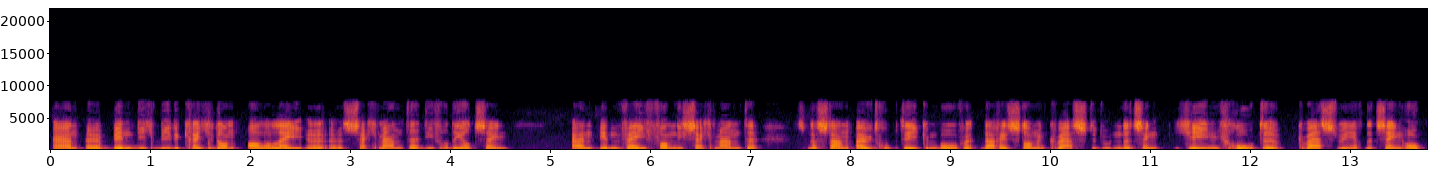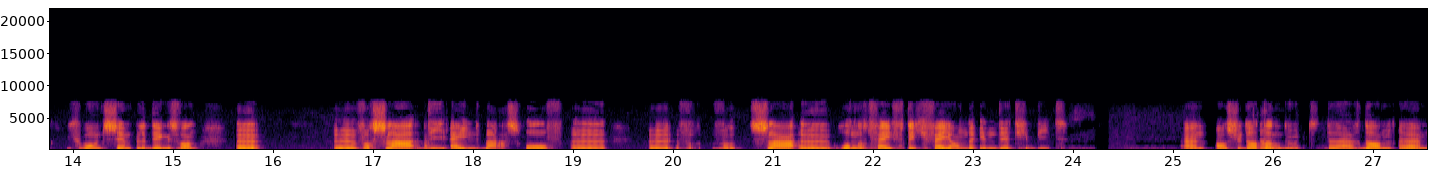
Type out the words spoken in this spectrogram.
En binnen die gebieden krijg je dan allerlei segmenten die verdeeld zijn. En in vijf van die segmenten, daar staan uitroepteken boven, daar is dan een quest te doen. Dat zijn geen grote quests meer, dat zijn ook gewoon simpele dingen van versla die eindbaas. Of versla eh, 150 vijanden in dit gebied. En als je dat dan Oh. doet, daar dan, ehm,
